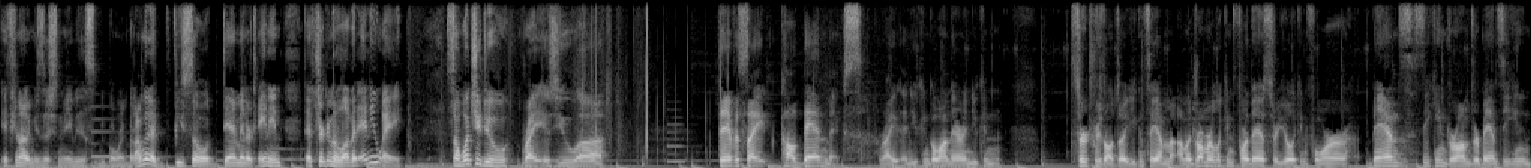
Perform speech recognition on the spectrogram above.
if you're not a musician, maybe this will be boring, but I'm to be so damn entertaining that you're to love it anyway. So, what you do, right, is you, uh, they have a site called Bandmix, right? And you can go on there and you can search results. You can say, I'm, I'm a drummer looking for this, or you're looking for bands seeking drums, or bands seeking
